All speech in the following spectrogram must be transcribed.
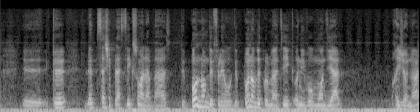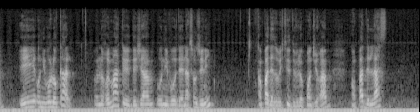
que les sachets plastiques sont à la base de bon nombre de fléaux, de bon nombre de problématiques au niveau mondial, régional et au niveau local. On le remarque déjà au niveau des Nations Unies, quand on parle des objectifs de développement durable, on parle de, la,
